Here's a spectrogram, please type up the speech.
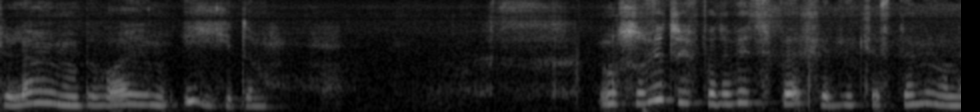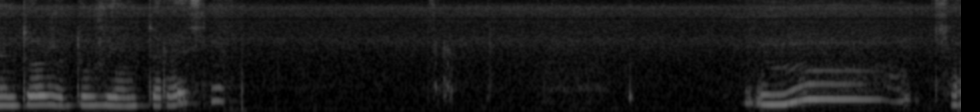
Стріляємо, вбиваємо і їдемо. Ну, советую подивитися перші дві частини, вони дуже дуже інтересні. Ну, це,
